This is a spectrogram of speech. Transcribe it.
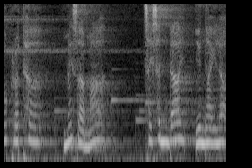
ก็เพราะเธอไม่สามารถ ใช้ฉันได้ยังไงล่ะ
